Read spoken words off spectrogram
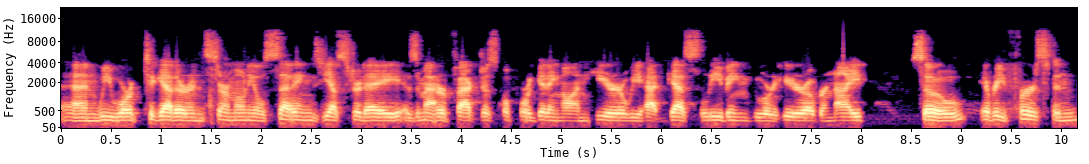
and we worked together in ceremonial settings yesterday. As a matter of fact, just before getting on here, we had guests leaving who were here overnight so every first and,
